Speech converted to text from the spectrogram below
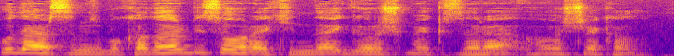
Bu dersimiz bu kadar. Bir sonrakinde görüşmek üzere. Hoşçakalın.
